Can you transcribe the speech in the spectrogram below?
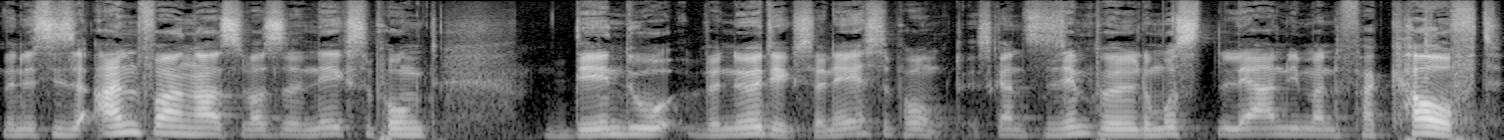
wenn du jetzt diese Anfragen hast, was ist der nächste Punkt, den du benötigst? Der nächste Punkt ist ganz simpel. Du musst lernen, wie man verkauft.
